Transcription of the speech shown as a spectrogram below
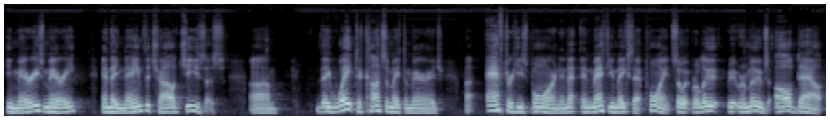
He marries Mary, and they name the child Jesus. Um, they wait to consummate the marriage uh, after he's born, and, that, and Matthew makes that point. So it, relo- it removes all doubt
